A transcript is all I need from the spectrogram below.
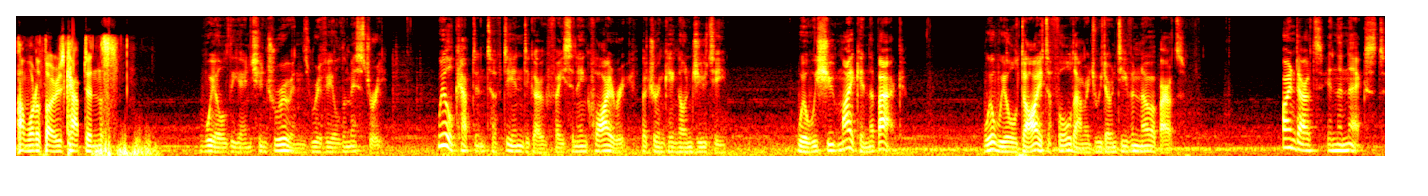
I'm one of those captains. Will the ancient ruins reveal the mystery? Will Captain Tufty Indigo face an inquiry for drinking on duty? Will we shoot Mike in the back? Will we all die to fall damage we don't even know about? Find out in the next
